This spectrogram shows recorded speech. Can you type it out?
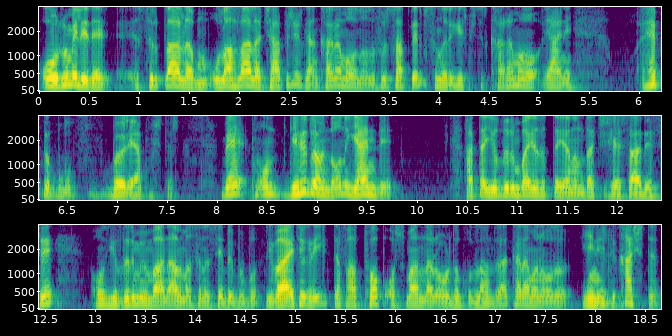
O Rumeli'de e, Sırplarla, Ulahlarla çarpışırken Karamoğlu'na fırsat verip sınırı geçmiştir. Karamanoğlu yani Hep bu böyle yapmıştır. Ve on, geri döndü onu yendi. Hatta Yıldırım Bayezid de yanında şehzadesi. Onun Yıldırım ünvanı almasının sebebi bu. Rivayete göre ilk defa top Osmanlılar orada kullandılar. Karamanoğlu yenildi, kaçtı.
